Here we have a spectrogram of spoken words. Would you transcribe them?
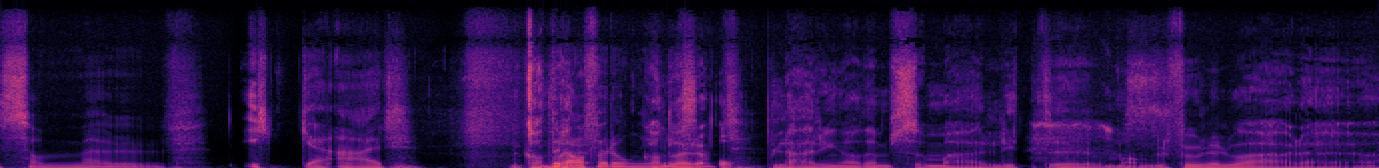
som uh, ikke er kan bra være, for unge. Kan det være opplæring av dem som er litt uh, mangelfull, eller hva er det?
